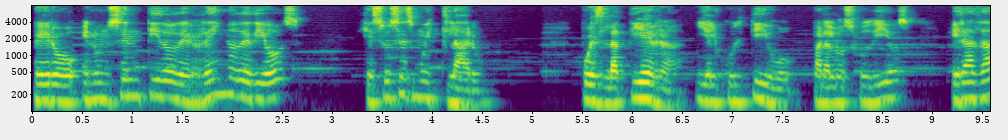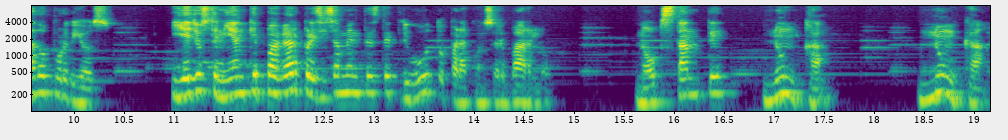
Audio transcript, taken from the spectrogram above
pero en un sentido de reino de Dios, Jesús es muy claro, pues la tierra y el cultivo para los judíos era dado por Dios y ellos tenían que pagar precisamente este tributo para conservarlo. No obstante, nunca, nunca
